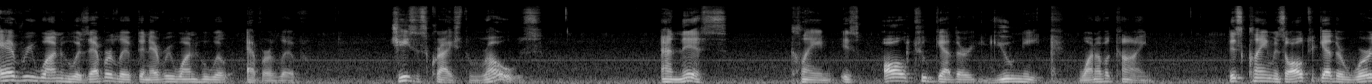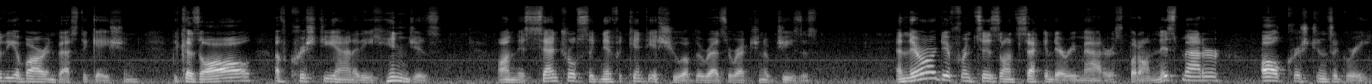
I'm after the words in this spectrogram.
everyone who has ever lived and everyone who will ever live. Jesus Christ rose. And this claim is altogether unique, one of a kind. This claim is altogether worthy of our investigation because all of Christianity hinges on this central significant issue of the resurrection of Jesus. And there are differences on secondary matters, but on this matter, all Christians agree.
